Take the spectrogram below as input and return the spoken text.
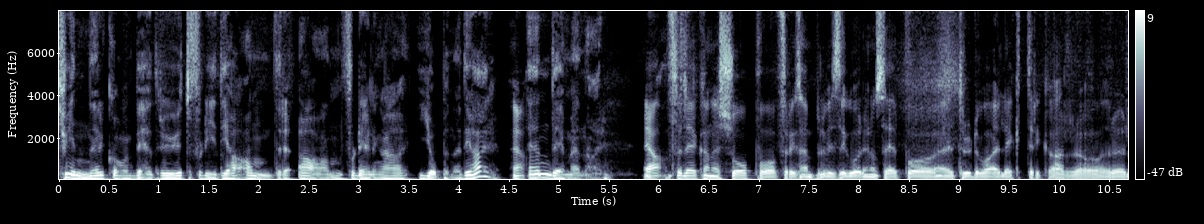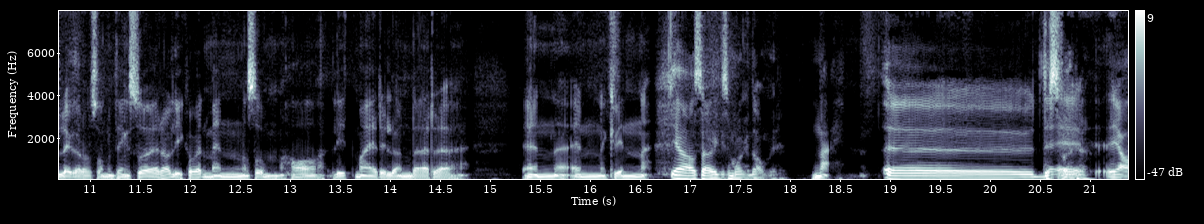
Kvinner kommer bedre ut fordi de har andre, annen fordeling av jobbene de har, Ja. enn det menn har. Ja, for det kan jeg se på eksempel hvis jeg går inn og ser på jeg tror det var elektriker og rørlegger og sånne ting, så er det allikevel mennene som har litt mer i lønn der eh, enn en kvinnene. Ja, og så er det ikke så mange damer. Nei. Uh, det er, ja,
